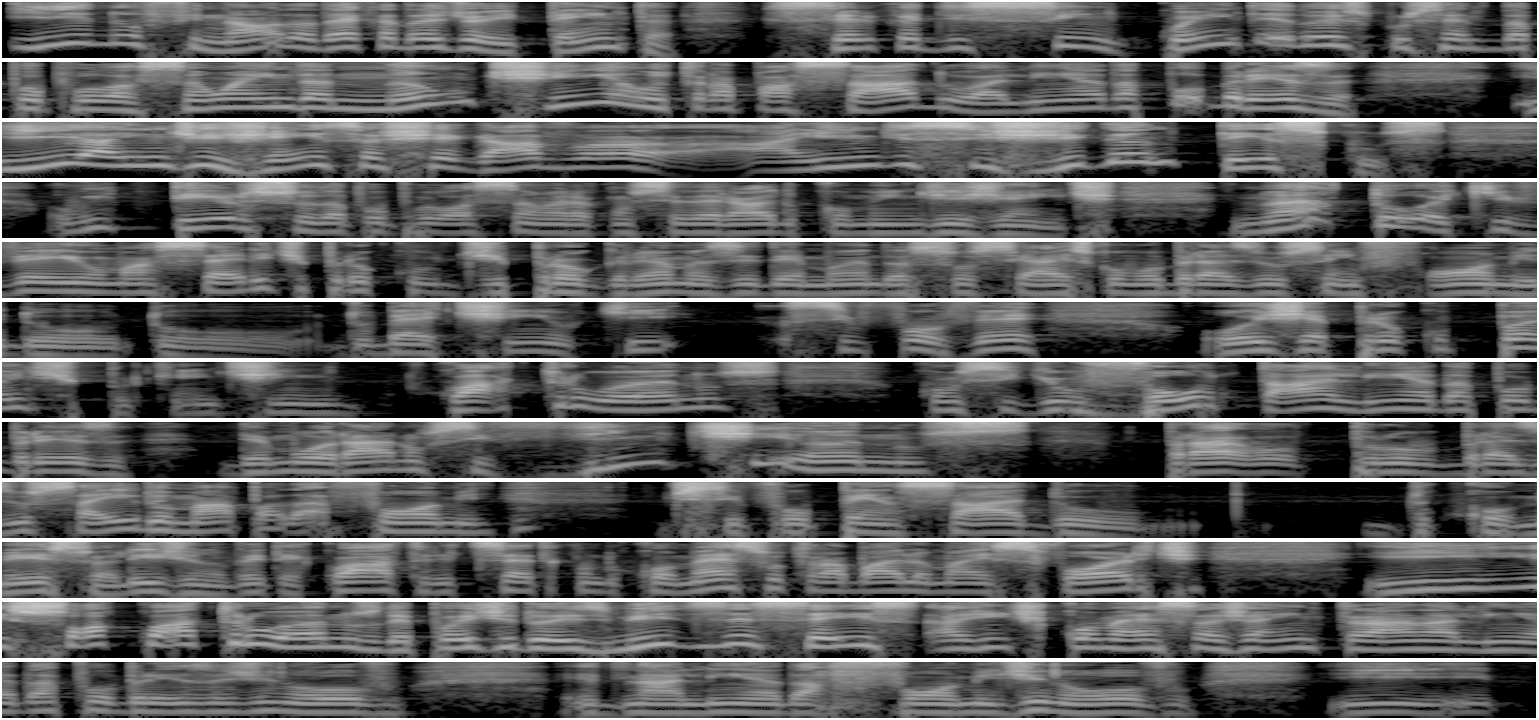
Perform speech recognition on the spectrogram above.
E no final da década de 80, cerca de 52% da população ainda não tinha ultrapassado a linha da pobreza. E a indigência chegava a índices gigantescos. Um terço da população era considerado como indigente. Não é à toa que veio uma série de, de programas e demandas sociais, como o Brasil Sem Fome, do, do, do Betinho, que se for ver, hoje é preocupante, porque a gente em quatro anos conseguiu voltar à linha da pobreza. Demoraram-se 20 anos para o Brasil sair do mapa da fome, se for pensar do, do começo ali, de 94, etc., quando começa o trabalho mais forte, e só quatro anos depois de 2016 a gente começa já a entrar na linha da pobreza de novo, na linha da fome de novo, e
